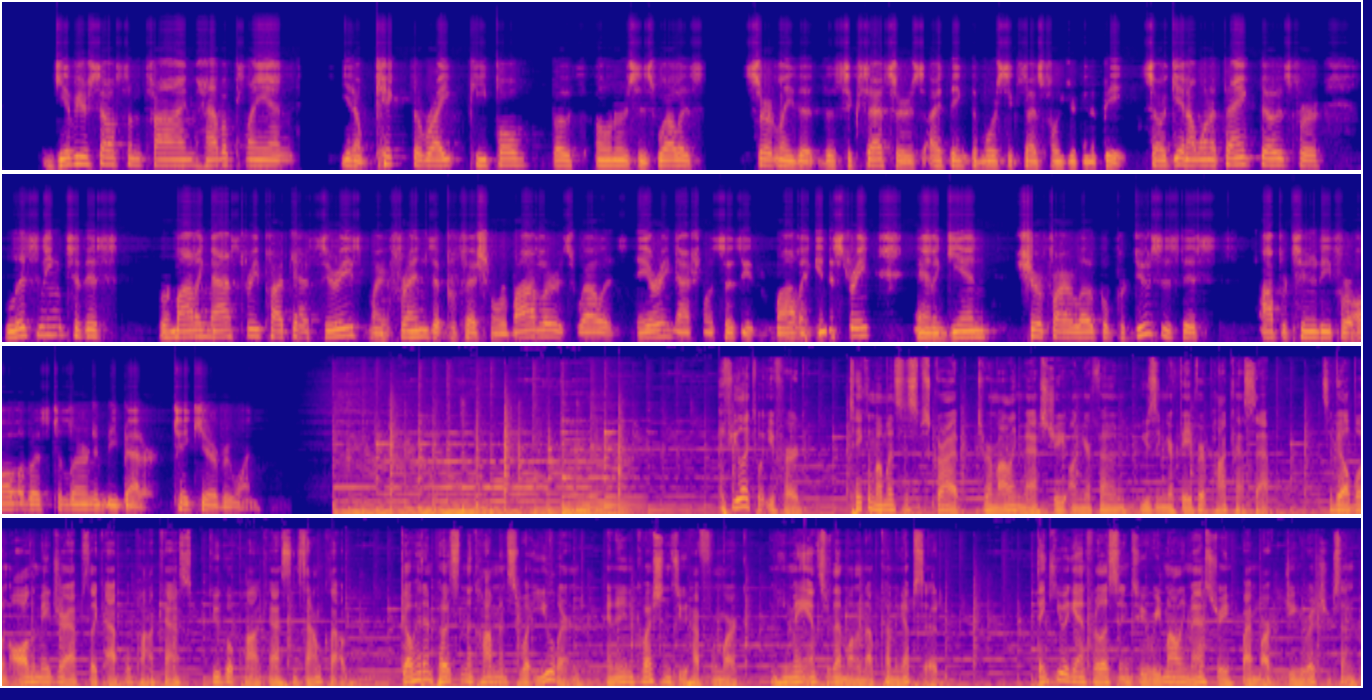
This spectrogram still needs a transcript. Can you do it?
give yourself some time, have a plan, you know, pick the right people, both owners as well as certainly the, the successors, I think the more successful you're going to be. So again, I want to thank those for listening to this Remodeling Mastery podcast series, my friends at Professional Remodeler, as well as NARI, National Association of Remodeling Industry. And again, Surefire Local produces this opportunity for all of us to learn and be better. Take care, everyone. If you liked what you've heard, take a moment to subscribe to Remodeling Mastery on your phone using your favorite podcast app. It's available in all the major apps like Apple Podcasts, Google Podcasts, and SoundCloud. Go ahead and post in the comments what you learned and any questions you have for Mark, and he may answer them on an upcoming episode. Thank you again for listening to Remodeling Mastery by Mark G. Richardson.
